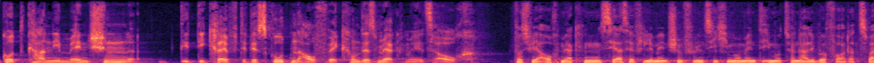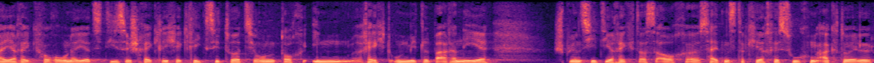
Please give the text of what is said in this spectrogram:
Gott kann im Menschen die, die Kräfte des Guten aufwecken und das merkt man jetzt auch. Was wir auch merken, sehr, sehr viele Menschen fühlen sich im Moment emotional überfordert. Zwei Jahre Corona, jetzt diese schreckliche Kriegssituation, doch in recht unmittelbarer Nähe. Spüren Sie direkt, dass auch äh, seitens der Kirche suchen aktuell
